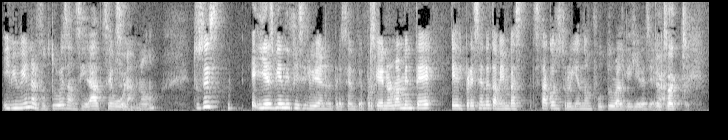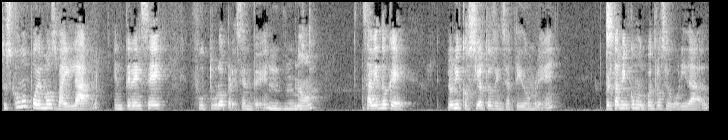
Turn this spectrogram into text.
y vivir en el futuro es ansiedad segura, Sí. ¿no? Entonces, eh, y es bien difícil vivir en el presente porque normalmente el presente también va, está construyendo un futuro al que quieres llegar. Exacto. Entonces, ¿cómo podemos bailar entre ese futuro presente, ¿no? Sabiendo que lo único cierto es la incertidumbre, ¿eh? pero también como encuentro seguridad.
